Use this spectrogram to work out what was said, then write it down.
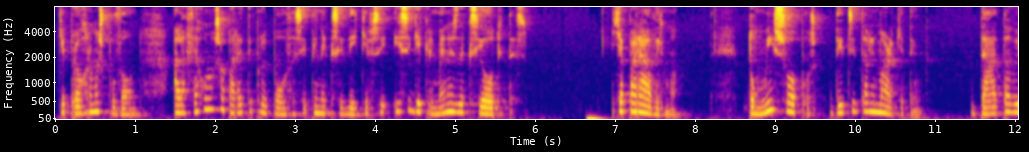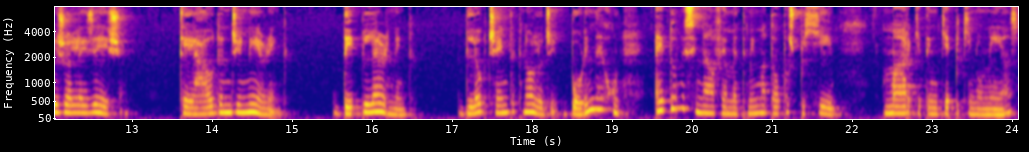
και πρόγραμμα σπουδών, αλλά θα έχουν ως απαραίτητη προϋπόθεση την εξειδίκευση ή συγκεκριμένες δεξιότητες. Για παράδειγμα, τομείς όπως digital marketing, data visualization, cloud engineering, deep learning, blockchain technology μπορεί να έχουν έντονη συνάφεια με τμήματα όπως π.χ. marketing και επικοινωνίας,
